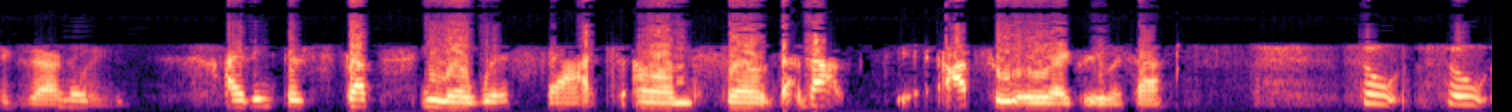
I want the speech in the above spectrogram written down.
Exactly. I, I think there's steps, you know, with that. Um, so that, that absolutely, I agree with that. So, so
